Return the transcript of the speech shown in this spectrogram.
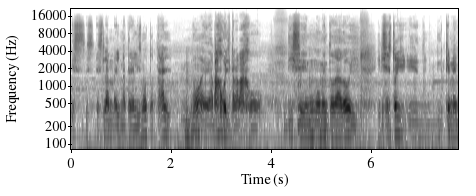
es, es- es la- el materialismo total, ¿no? Eh, abajo el trabajo, dice en un momento dado, y, y dice, estoy, eh, que me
